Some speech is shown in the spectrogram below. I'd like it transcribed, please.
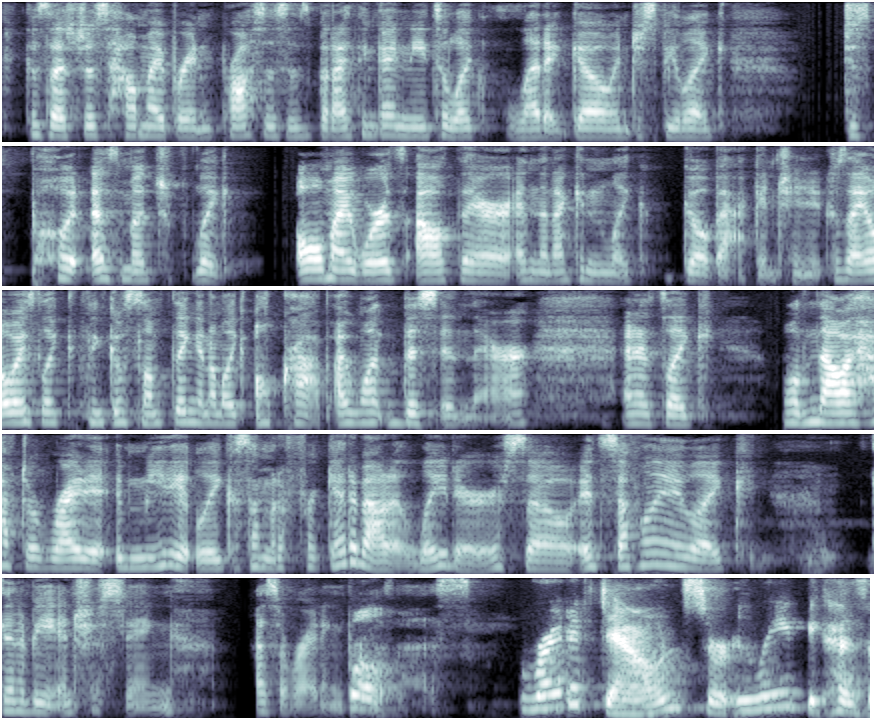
because that's just how my brain processes. But I think I need to like let it go and just be like, just put as much like all my words out there, and then I can like go back and change it because I always like think of something and I'm like, oh crap, I want this in there, and it's like well now i have to write it immediately because i'm going to forget about it later so it's definitely like going to be interesting as a writing Well, process Write it down, certainly, because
